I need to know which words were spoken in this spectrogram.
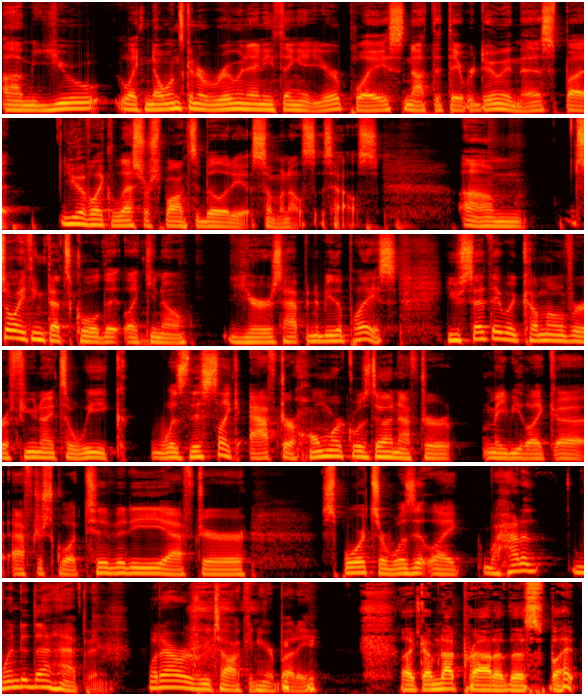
Um, you like no one's gonna ruin anything at your place. Not that they were doing this, but you have like less responsibility at someone else's house. Um, so I think that's cool that like you know yours happened to be the place. You said they would come over a few nights a week. Was this like after homework was done, after maybe like a after school activity, after sports, or was it like well, how did when did that happen? What hours are we talking here, buddy? Like, I'm not proud of this, but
